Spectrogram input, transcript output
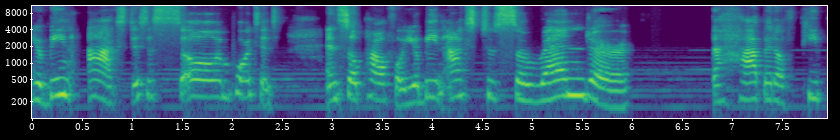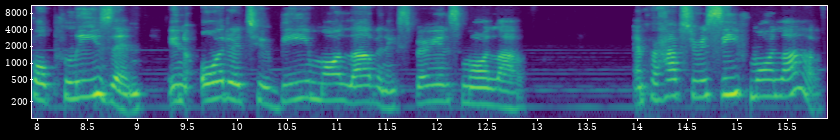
you're being asked, this is so important and so powerful. You're being asked to surrender the habit of people pleasing in order to be more love and experience more love. And perhaps to receive more love.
